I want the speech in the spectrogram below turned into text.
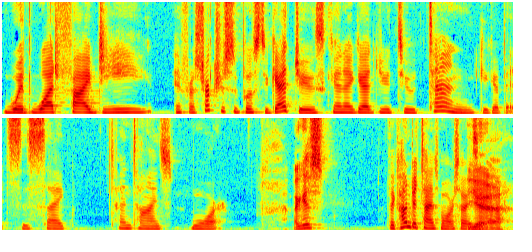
With what 5G infrastructure is supposed to get you is gonna get you to 10 gigabits. It's like 10 times more, I guess. like 100 times more. Sorry, like Yeah.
